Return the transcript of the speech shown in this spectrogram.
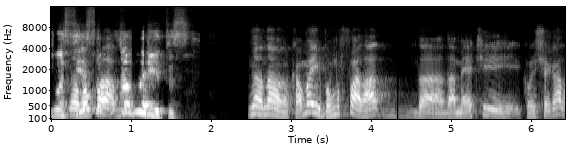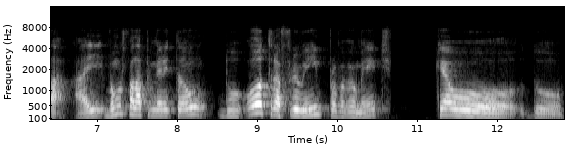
Vocês Não, vamos são falar- os favoritos. Não, não, calma aí, vamos falar da, da match quando chegar lá. Aí, vamos falar primeiro então do outra free win, provavelmente, que é o do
